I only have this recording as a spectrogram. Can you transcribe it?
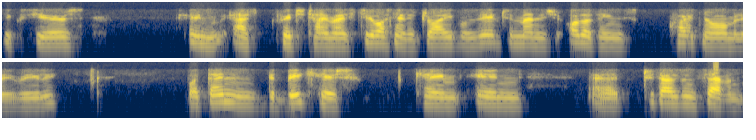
six years in, at which time I still wasn't able to drive, I was able to manage other things quite normally, really. But then the big hit came in uh, 2007.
